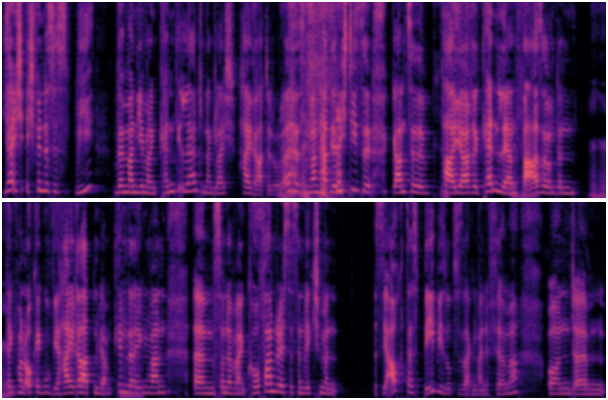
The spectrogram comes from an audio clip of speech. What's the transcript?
Ja, ich, ich finde, es ist wie, wenn man jemanden kennengelernt und dann gleich heiratet, oder? Also man hat ja nicht diese ganze paar Jahre Kennenlernphase und dann mhm. denkt man, okay, gut, wir heiraten, wir haben Kinder mhm. irgendwann, ähm, sondern bei einem Co-Founder ist das dann wirklich, man ist ja auch das Baby sozusagen, meine Firma und ähm,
